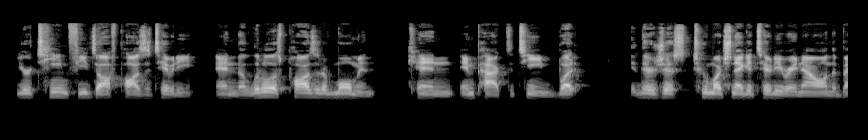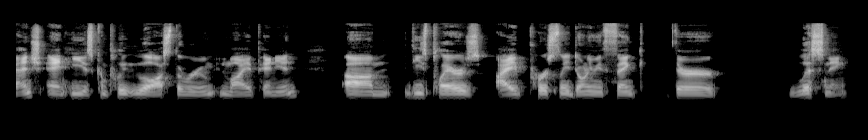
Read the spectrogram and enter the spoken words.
your team feeds off positivity, and the littlest positive moment can impact the team. But there's just too much negativity right now on the bench, and he has completely lost the room, in my opinion. Um, these players, I personally don't even think they're listening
